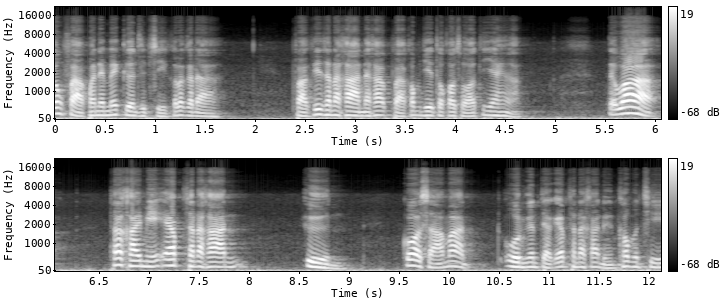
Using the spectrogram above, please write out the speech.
ต้องฝากภายในไม่เกิน 14 กรกฎาคมฝากที่ธนาคารนะครับ ฝากเข้าบัญชีทกสที่จะให้หัก แต่ว่าถ้าใครมีแอปธนาคารอื่น ก็สามารถโอนเงินจากแอปธนาคารอื่นเข้าบัญชี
